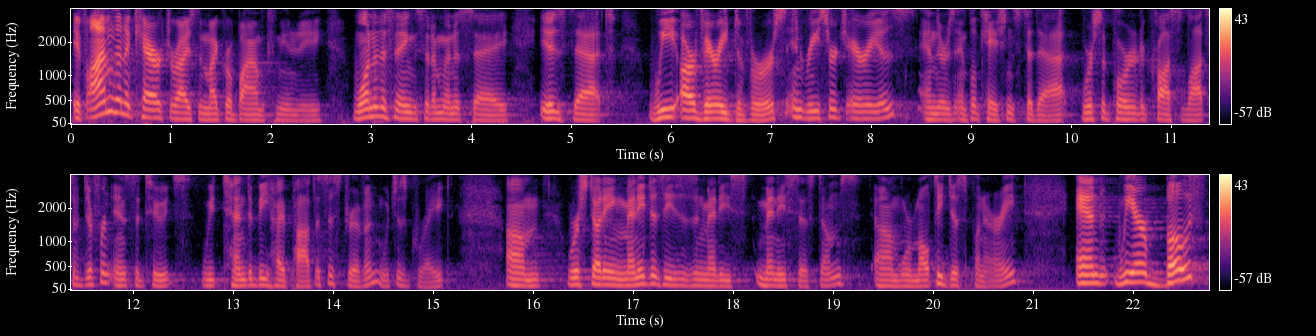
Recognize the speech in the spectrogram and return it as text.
if I'm going to characterize the microbiome community, one of the things that I'm going to say is that we are very diverse in research areas, and there's implications to that. We're supported across lots of different institutes. We tend to be hypothesis driven, which is great. Um, we're studying many diseases in many, many systems. Um, we're multidisciplinary. And we are both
